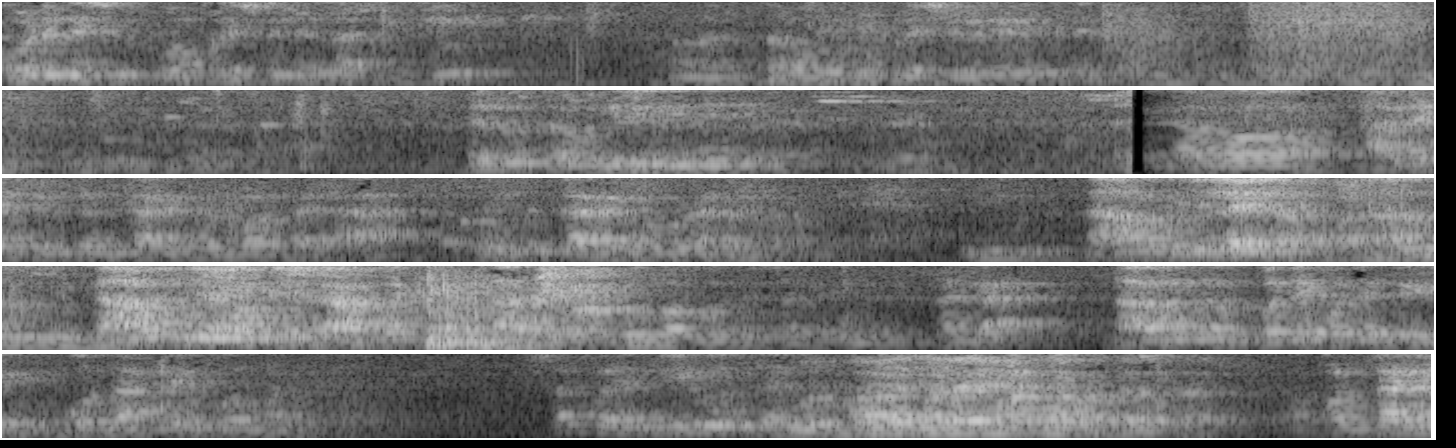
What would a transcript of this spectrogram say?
ಕೋಆರ್ಡಿನೇಷನ್ ಕೋಆಪರೇಷನ್ ಎಲ್ಲ ಇದ್ದು ತಾವು ರೂಪರೇಷೆಗಳು ಹೇಳಿದರೆ ಎಲ್ಲರೂ ತಾವು ಹಿರಿಯರಿದ್ದೀರಿ ನಾವು ಆಗಸ್ಟ್ ಫಿಫ್ಟೀನ್ ಕಾರ್ಯಕ್ರಮ ಮಾಡಿದಾಗ ಒಂದು ಕಾರ್ಯಕ್ರಮ ಕೂಡ ನಾವು ಇಲ್ಲ, ಇಲ್ಲ. ನಾವು ನಾವು ಗ್ರಾಮ ಪಂಚಾಯತ್ ಸಭೆ ನಡೆಸಿದಾಗ ನಾವು ಪದೇ ಪದೇ ಕೈ ಮೂರ್ ನಾಲ್ಕು ಟೈಮ್ ಫೋನ್ ಮಾಡ್ತೀವಿ ಸ್ವಲ್ಪ ನೀವು ಮಾತ್ರ ಬರ್ತಾರೆ ಸರ್. ಕೊಡ್ತಾರೆ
